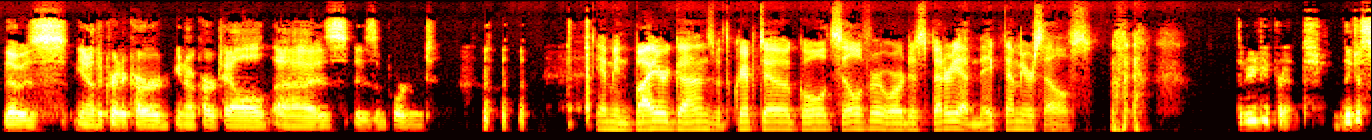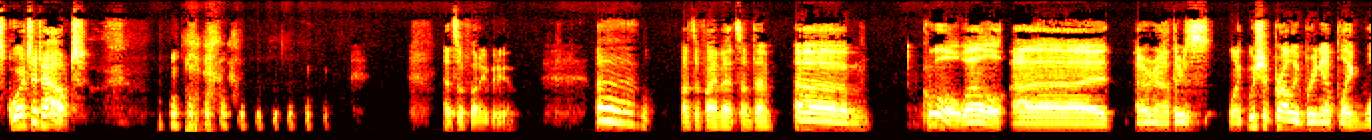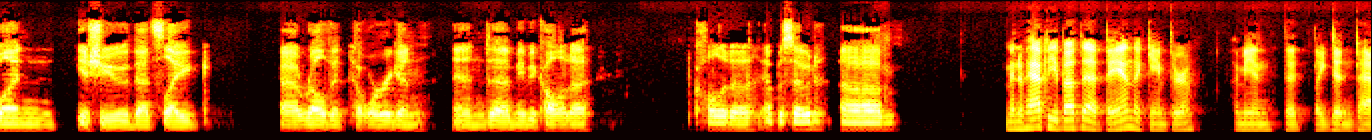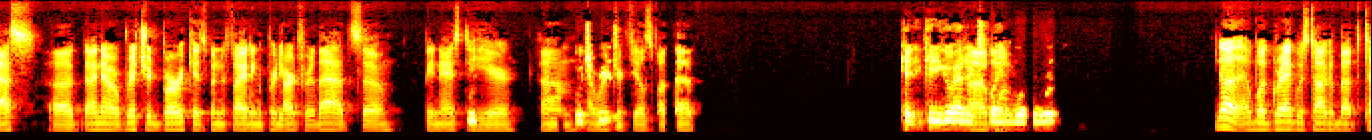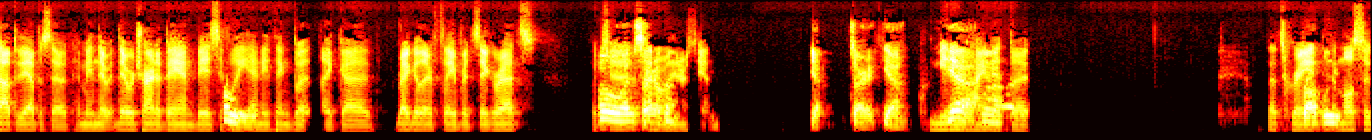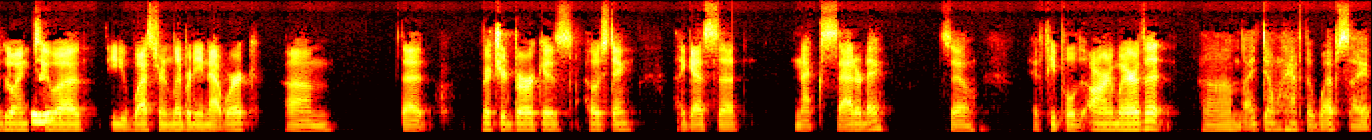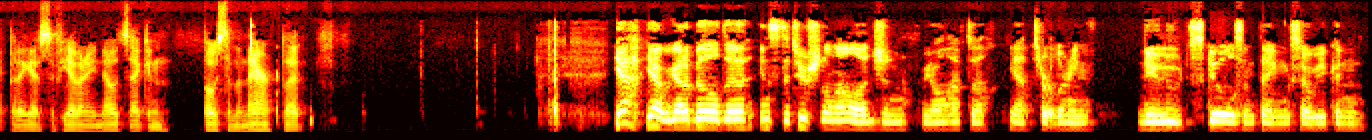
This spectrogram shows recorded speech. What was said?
those, you know, the credit card, you know, cartel uh, is is important. I mean, buy your guns with crypto, gold, silver, or just better yet, make them yourselves. 3D print. They just squirt it out. That's a funny video. Uh, I'll have to find that sometime. Um, cool. Well, uh, I don't know. if There's like we should probably bring up like one issue that's like uh, relevant to Oregon and uh, maybe call it a call it a episode. Um, I mean, I'm happy about that ban that came through. I mean, that like didn't pass. Uh, I know Richard Burke has been fighting pretty hard for that, so be nice to hear um, which how Richard feels about that. Can Can you go ahead and uh, explain well, what the word? No, what Greg was talking about at the top of the episode. I mean, they they were trying to ban basically oh, anything but like uh, regular flavored cigarettes. Which, oh, uh, I'm sorry. I don't really understand. Yeah, sorry. Yeah. Meaning yeah, behind uh, it, but that's great. Probably. I'm also going to uh, the Western Liberty Network um, that Richard Burke is hosting, I guess, uh, next Saturday. So if people aren't aware of it, um, I don't have the website, but I guess if you have any notes, I can post them in there. But yeah, yeah, we got to build uh, institutional knowledge, and we all have to, yeah, start learning new skills and things so we can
